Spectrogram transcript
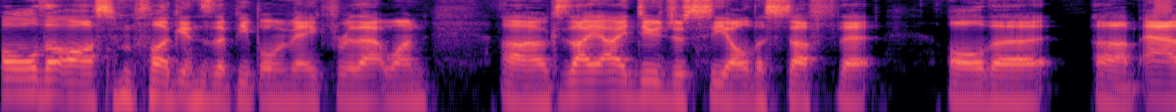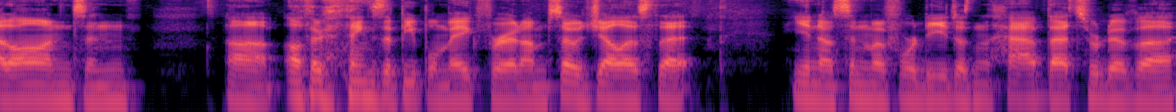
all the awesome plugins that people make for that one. Because I I do just see all the stuff that all the um, add-ons and um, other things that people make for it. I'm so jealous that you know Cinema 4D doesn't have that sort of uh,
